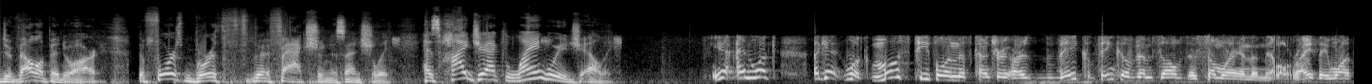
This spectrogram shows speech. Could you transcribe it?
develop into a heart. The forced birth f- faction, essentially, has hijacked language, Elie. Yeah, and look, again, look, most people in this country are they think of themselves as somewhere in the middle, right? They want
